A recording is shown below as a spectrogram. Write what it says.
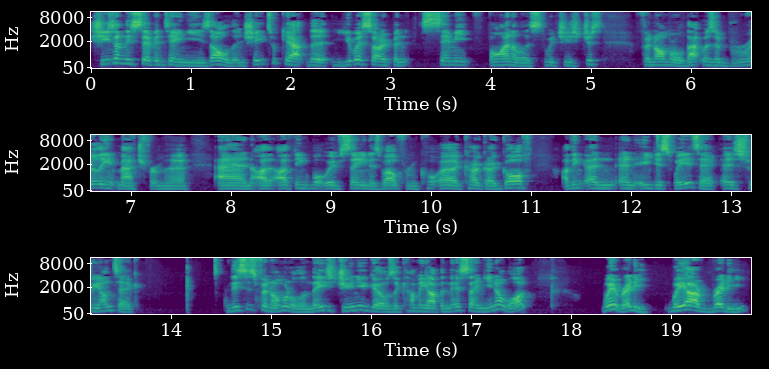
She's only 17 years old, and she took out the US Open semi finalist, which is just phenomenal. That was a brilliant match from her, and I, I think what we've seen as well from Co- uh, Coco Gauff, I think, and, and Iga Swiatek, uh, Swiatek, this is phenomenal. And these junior girls are coming up and they're saying, you know what? We're ready. We are ready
